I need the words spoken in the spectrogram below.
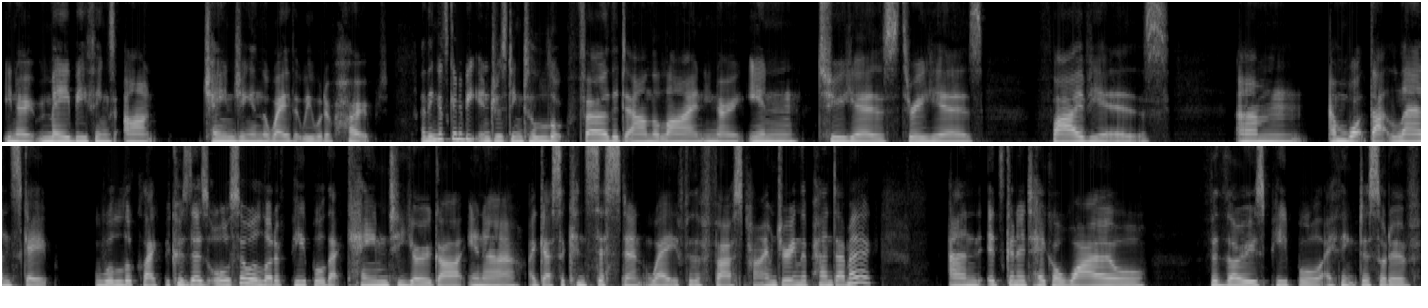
you know, maybe things aren't changing in the way that we would have hoped. I think it's going to be interesting to look further down the line, you know, in two years, three years, five years, um, and what that landscape will look like because there's also a lot of people that came to yoga in a i guess a consistent way for the first time during the pandemic and it's going to take a while for those people i think to sort of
